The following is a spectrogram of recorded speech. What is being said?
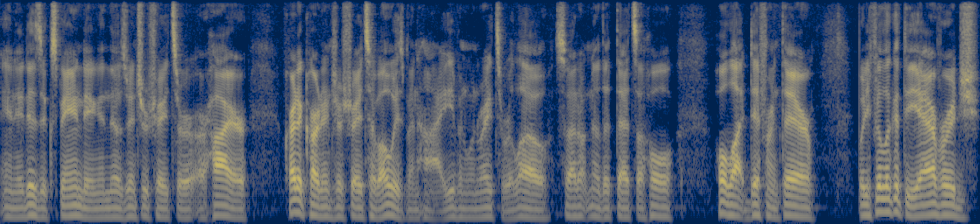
and it is expanding, and those interest rates are, are higher. Credit card interest rates have always been high, even when rates were low. So I don't know that that's a whole, whole lot different there. But if you look at the average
